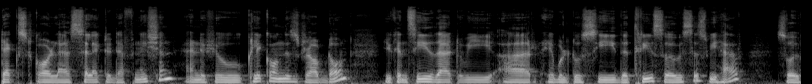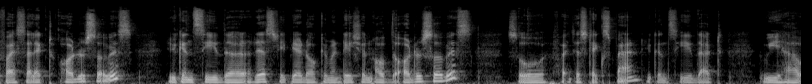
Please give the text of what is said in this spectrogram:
text called as select definition. And if you click on this drop down you can see that we are able to see the three services we have so if I select order service you can see the REST API documentation of the order service. So if I just expand you can see that we have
